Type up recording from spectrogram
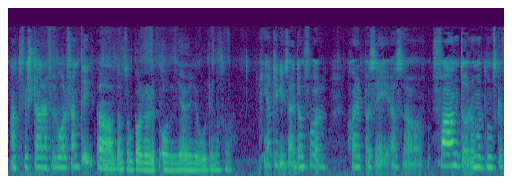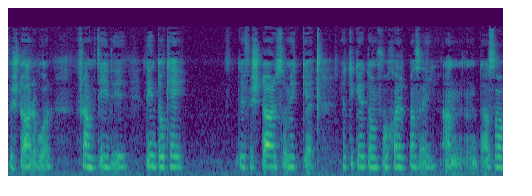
Att förstöra för vår framtid. ja, de som borrar upp olja ur jorden och så. Jag tycker så här, de får skärpa sig. Alltså, fan då dem att de ska förstöra vår framtid. Det, det är inte okej. Det förstör så mycket. Jag tycker att de får skärpa sig. Alltså,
